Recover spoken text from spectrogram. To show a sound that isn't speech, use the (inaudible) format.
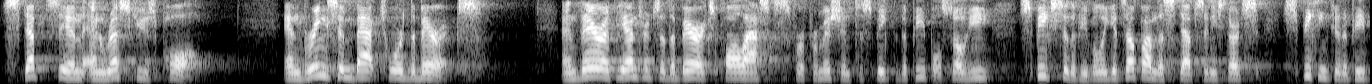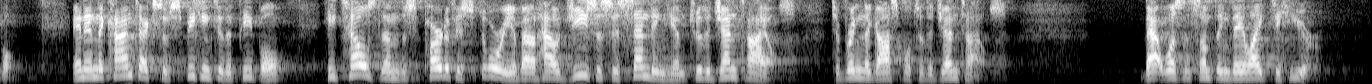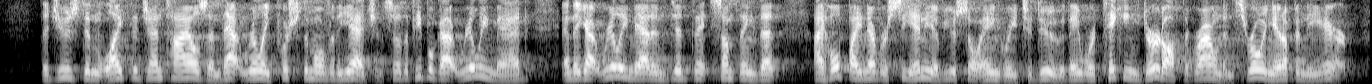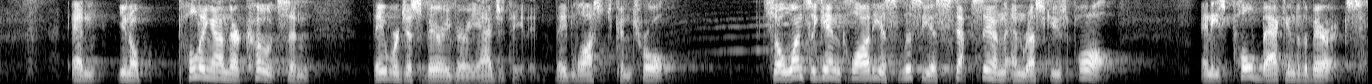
steps in and rescues Paul and brings him back toward the barracks. And there at the entrance of the barracks, Paul asks for permission to speak to the people. So he speaks to the people. He gets up on the steps and he starts speaking to the people. And in the context of speaking to the people, he tells them this part of his story about how Jesus is sending him to the Gentiles to bring the gospel to the Gentiles. That wasn't something they liked to hear. The Jews didn't like the Gentiles, and that really pushed them over the edge. And so the people got really mad, and they got really mad and did th- something that I hope I never see any of you so angry to do. They were taking dirt off the ground and throwing it up in the air, and, you know, pulling on their coats, and they were just very, very agitated. They'd lost control. So once again, Claudius Lysias steps in and rescues Paul, and he's pulled back into the barracks.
